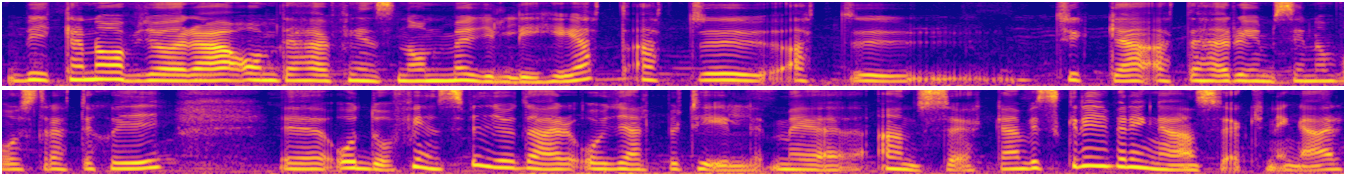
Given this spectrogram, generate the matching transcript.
Vi kan avgöra om det här finns någon möjlighet att, eh, att eh, tycka att det här ryms inom vår strategi. Och då finns vi ju där och hjälper till med ansökan. Vi skriver inga ansökningar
